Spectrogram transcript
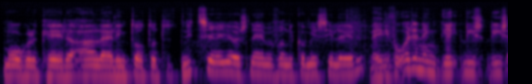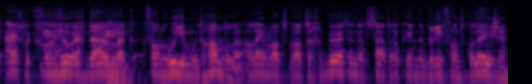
mogelijkheden aanleiding tot het niet serieus nemen van de commissieleden? Nee, die verordening die, die, is, die is eigenlijk gewoon heel erg duidelijk van hoe je moet handelen. Alleen wat, wat er gebeurt, en dat staat ook in de brief van het college.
